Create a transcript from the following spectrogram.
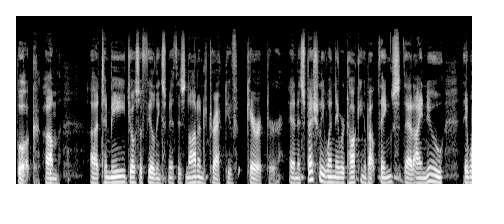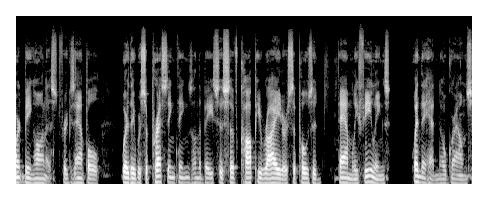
book. Um, uh, to me, Joseph Fielding Smith is not an attractive character, and especially when they were talking about things that I knew they weren't being honest. For example, where they were suppressing things on the basis of copyright or supposed family feelings when they had no grounds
